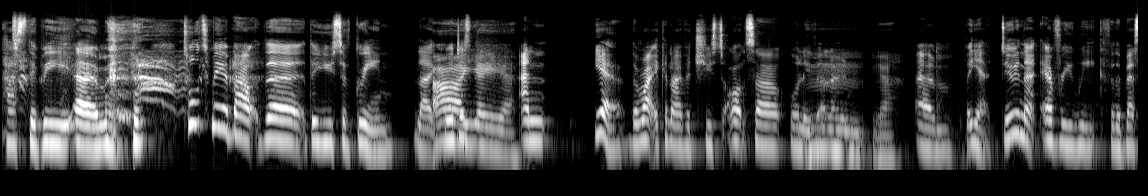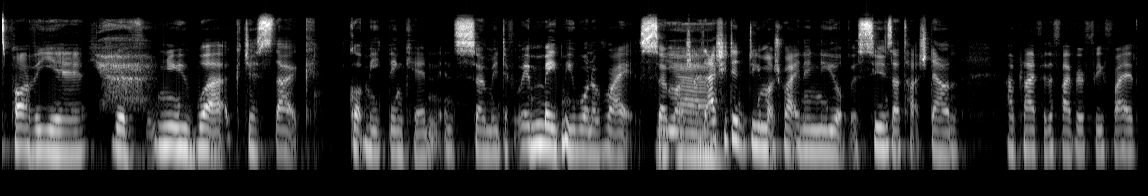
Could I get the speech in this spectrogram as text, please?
Has to be. Um, talk to me about the the use of green. Like, Ah, what does yeah, yeah, yeah. and yeah, the writer can either choose to answer or leave it alone. Mm, yeah. Um, but yeah, doing that every week for the best part of a year with new work just like got me thinking in so many different. It made me want to write so much. I actually didn't do much writing in New York, but as soon as I touched down, I applied for the 5035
